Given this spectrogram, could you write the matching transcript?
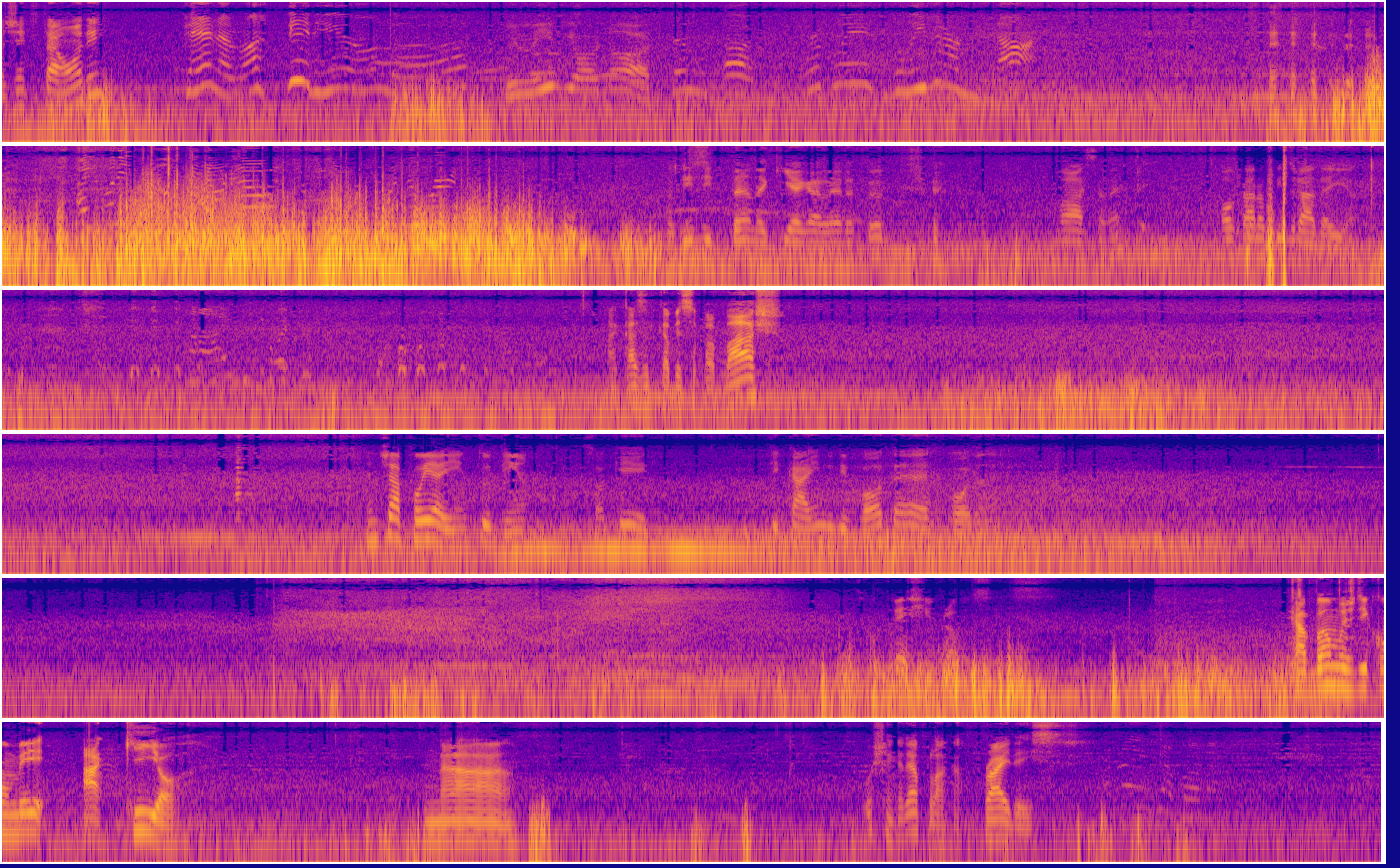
A gente tá onde? Panama. Believe or not. Uh, Berkeley, believe it or not. Visitando aqui a galera toda. Massa, né? Olha o cara pendurado aí, ó. A casa de cabeça para baixo. A gente já foi aí tudinho. Só que ficar indo de volta é foda, né? Um peixinho pra vocês. Acabamos de comer aqui, ó. Na. Poxa, cadê a placa? Fridays.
